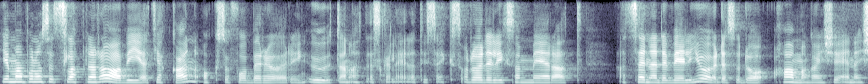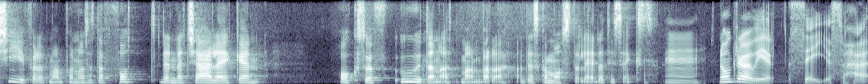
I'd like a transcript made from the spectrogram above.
Ja, man på något sätt slappnar av i att jag kan också få beröring utan att det ska leda till sex. Och då är det liksom mer att, att sen när det väl gör det så då har man kanske energi för att man på något sätt har fått den där kärleken också utan att man bara, att det ska måste leda till sex. Mm. Några av er säger så här.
